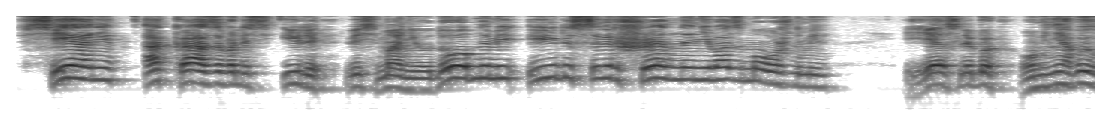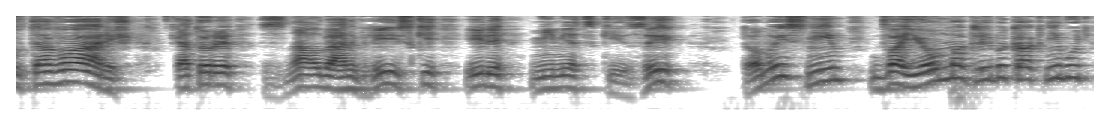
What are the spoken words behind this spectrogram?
все они оказывались или весьма неудобными, или совершенно невозможными. Если бы у меня был товарищ, который знал бы английский или немецкий язык, то мы с ним вдвоем могли бы как-нибудь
